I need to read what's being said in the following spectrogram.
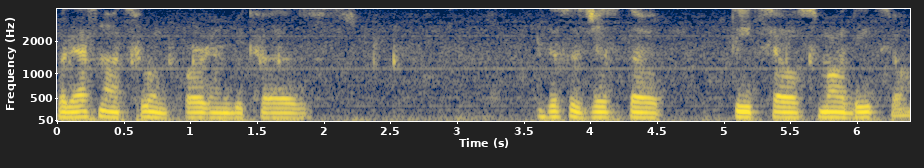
But that's not too important because this is just a detail small detail.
